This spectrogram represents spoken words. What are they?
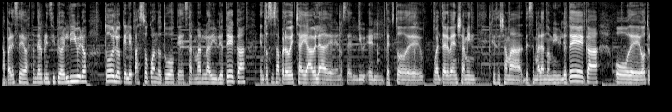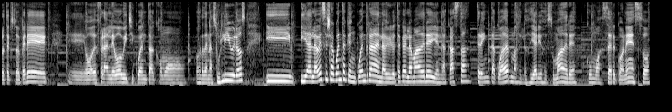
Aparece bastante al principio del libro, todo lo que le pasó cuando tuvo que desarmar la biblioteca, entonces aprovecha y habla de, no sé, el, texto de Walter Benjamin que se llama Desembalando mi biblioteca, o de otro texto de Perec, eh, o de Fran Lebovich y cuenta cómo ordena sus libros. Y, y a la vez ella cuenta que encuentra en la biblioteca de la madre y en la casa 30 cuadernos de los diarios de su madre, cómo hacer con eso.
